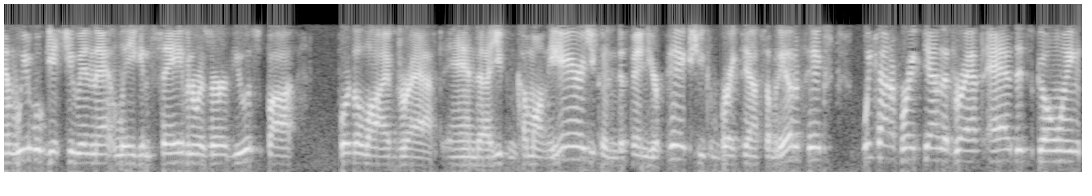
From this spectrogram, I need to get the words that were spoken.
And we will get you in that league and save and reserve you a spot for the live draft. And uh, you can come on the air, you can defend your picks, you can break down some of the other picks. We kind of break down the draft as it's going,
